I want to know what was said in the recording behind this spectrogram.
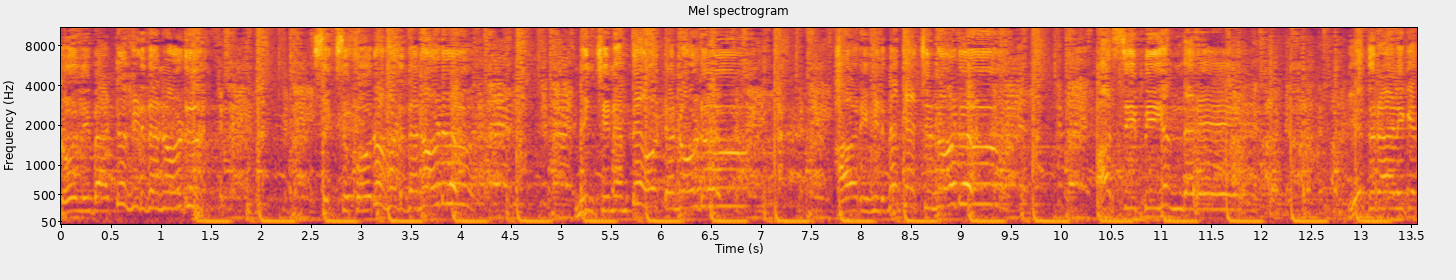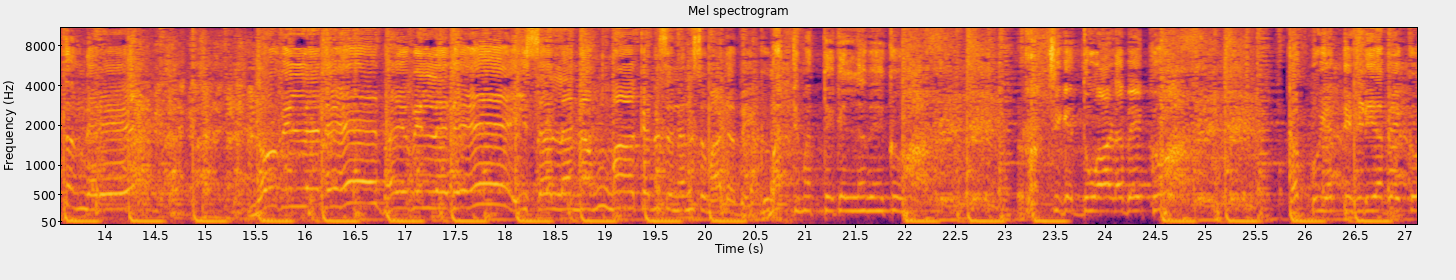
ಕೊಹ್ಲಿ ಬ್ಯಾಟು ಹಿಡಿದ ನೋಡು ಸಿಕ್ಸ್ ಫೋರು ಹೊಡೆದ ನೋಡು ಮಿಂಚಿನಂತೆ ಓಟ ನೋಡು ಹಾರಿ ಹಿಡಿದ ಕ್ಯಾಚು ನೋಡು ಆರ್ ಸಿ ಬಿ ಎಂದರೆ, ಎದುರಾಳಿಗೆ ತೊಂದರೆ. ನೋವಿಲ್ಲದೆ, ಭಯವಿಲ್ಲದೆ ಈ ಸಲ ನಮ್ಮ ಕನಸು ನನಸು ಮಾಡಬೇಕು. ಮತ್ತೆ ಮತ್ತೆ ಗೆಲ್ಲಬೇಕು. ರೊಚ್ಚಿಗೆದ್ದು ಆಡಬೇಕು. ಕಪ್ಪು ಎತ್ತಿ ಹಿಡಿಯಬೇಕು.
